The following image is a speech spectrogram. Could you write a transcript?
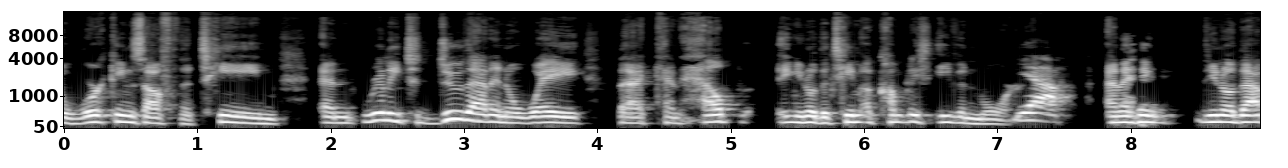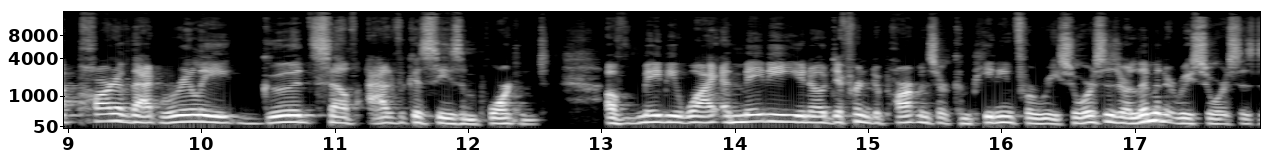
the workings of the team and really to do that in a way that can help you know the team accomplish even more. Yeah. And i think you know that part of that really good self advocacy is important of maybe why and maybe you know different departments are competing for resources or limited resources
